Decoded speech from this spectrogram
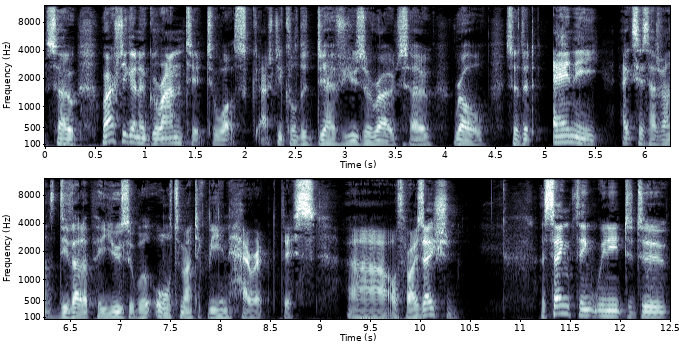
So we're actually going to grant it to what's actually called a dev user role, so role, so that any XS Advanced developer user will automatically inherit this uh, authorization. The same thing we need to do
